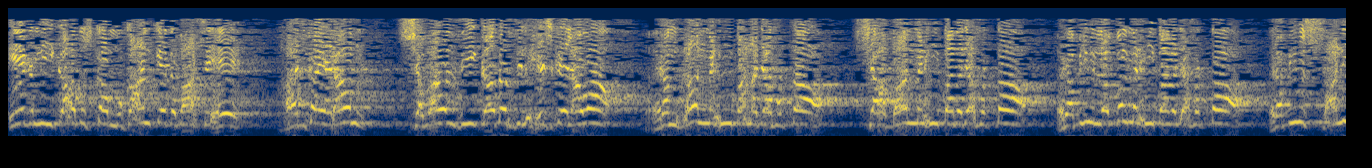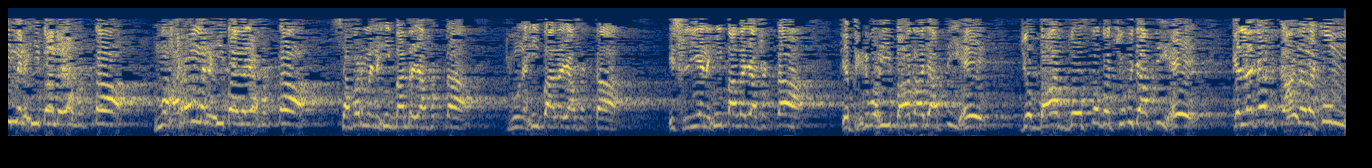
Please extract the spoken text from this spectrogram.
ایک میکات اس کا مکان کے اعتبار سے ہے۔ حج کا احرام شوال دی قادر دل حج کے علاوہ رمضان میں نہیں باندھا جا سکتا شابان میں نہیں باندھا جا سکتا، ربیع الاول میں نہیں باندھا جا سکتا، ربیع الثانی میں نہیں باندھا جا سکتا، محرم میں نہیں باندھا جا سکتا، سفر میں نہیں باندھا جا سکتا، کیوں نہیں باندھا جا سکتا؟ اس لیے نہیں باندھا جا سکتا کہ پھر وہی بات آ جاتی ہے جو بات دوستوں کو چپ جاتی ہے کہ لگت کان رقم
